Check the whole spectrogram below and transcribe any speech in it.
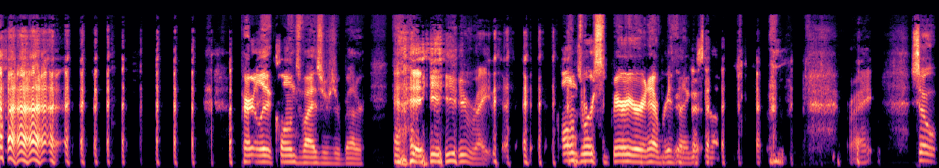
Apparently, the clones' visors are better. You're right. Clones were superior in everything. So. Right. So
